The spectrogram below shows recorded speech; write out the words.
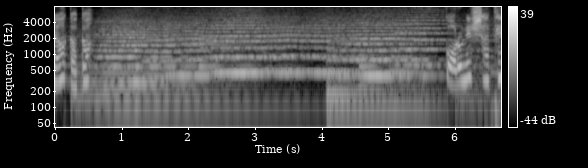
না, কাকা। করণের সাথে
